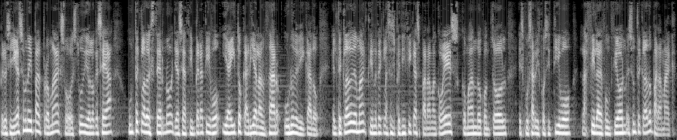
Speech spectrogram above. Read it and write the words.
Pero si llegase un iPad Pro Max o Studio o lo que sea, un teclado externo ya se hace imperativo y ahí tocaría lanzar uno dedicado. El teclado de Mac tiene teclas específicas para macOS, comando, control, expulsar dispositivo, la fila de función, es un teclado para Mac.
